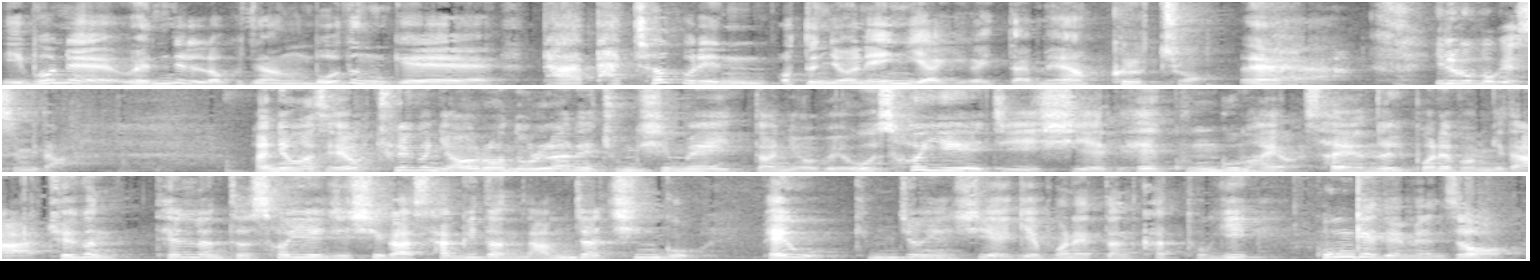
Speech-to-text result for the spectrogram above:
이번에 웬일로 그냥 모든 게 다 닫혀버린 어떤 연예인 이야기가 있다며요. 그렇죠. 예. 읽어보겠습니다. 안녕하세요. 최근 여러 논란의 중심에 있던 여배우 서예지 씨에 대해 궁금하여 사연을 보내봅니다. 최근 탤런트 서예지 씨가 사귀던 남자친구 배우 김정현 씨에게 보냈던 카톡이 공개되면서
